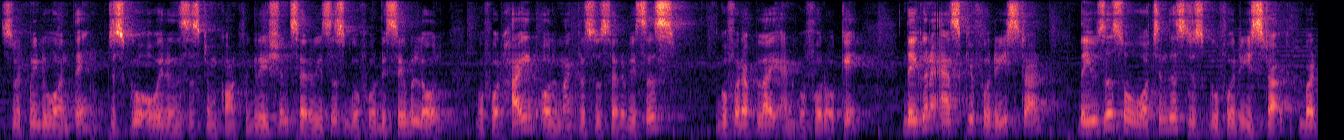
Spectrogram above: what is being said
So let me do one thing. Just go over in the system configuration services go for disable all go for hide all Microsoft services go for apply and go for ok they're going to ask you for restart. The users who are watching this just go for restart. But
